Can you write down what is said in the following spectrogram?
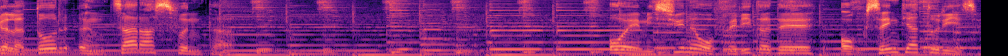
Călător în Țara Sfântă O emisiune oferită de Oxentia Turism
